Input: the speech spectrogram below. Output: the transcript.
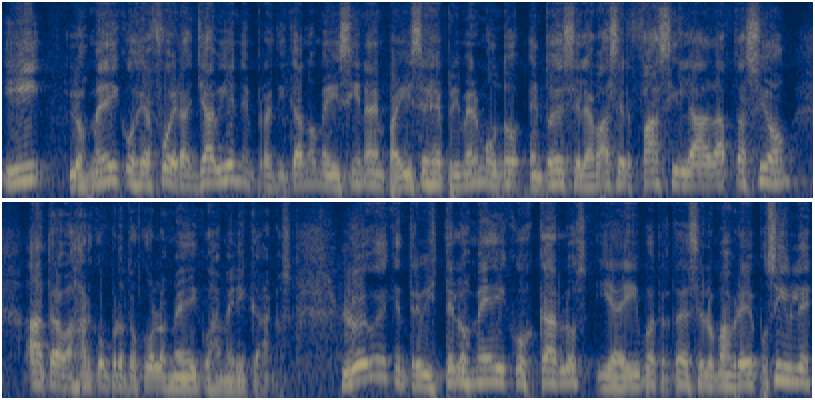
Y los médicos de afuera ya vienen practicando medicina en países de primer mundo, entonces se les va a hacer fácil la adaptación a trabajar con protocolos médicos americanos. Luego de que entrevisté los médicos, Carlos, y ahí voy a tratar de ser lo más breve posible,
